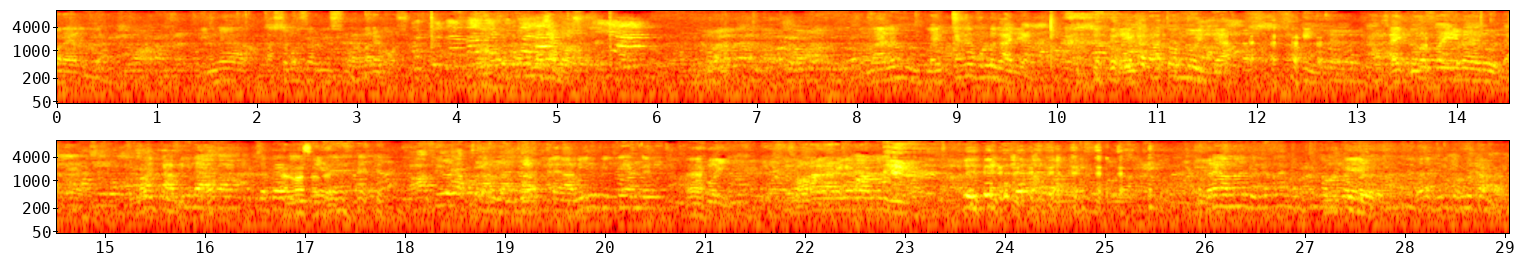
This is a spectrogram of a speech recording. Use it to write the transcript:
പറയാനില്ല പിന്നെ കസ്റ്റമർ സർവീസ് വളരെ മോശം വളരെ മോശം. എന്നാലും ലൈറ്റൊക്കെ ഫുള്ള് കാര്യമാണ് ലൈറ്റൊന്നുമില്ല ഐക്യൂർ ഫ്രൈഡ് ആയതുമില്ല നമ്മളെ കവിയിലാകാം. കവിയിൽ ബില്ലുണ്ട്. പോയി. നാരങ്ങ ഇവരെ വന്നത് ബില്ലിട്ട് നൂറ്റി തൊണ്ണൂറ്റേഴ് ഇവരെ നൂറ്റി തൊണ്ണൂറ്റൊമ്പത്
